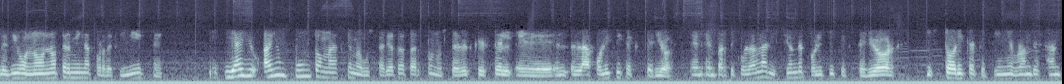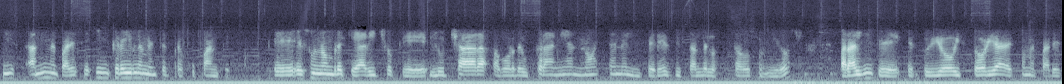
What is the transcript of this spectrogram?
les digo, no, no termina por definirse. Y, hay, hay un punto más que me gustaría tratar con ustedes, que es el, eh, la política exterior, en, en particular la visión de política exterior histórica que tiene Ron DeSantis, a mí me parece increíblemente preocupante. Eh, es un hombre que ha dicho que luchar a favor de Ucrania no está en el interés vital de los Estados Unidos. Para alguien que, estudió historia, esto me parece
